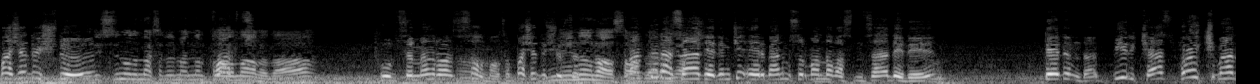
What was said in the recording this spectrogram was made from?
Başa düşdün? İndi sizin onun məqsədiniz məndən pul Fakt. almaqdır da. Pul sən mən razı salmalısan. Başa düşürsən? Neylə razı sala Mən bilərəm, dünən sənə yaxşı. dedim ki, erməni müsəlman davasını sənə dedim. Dedim də bir kəs hökmən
